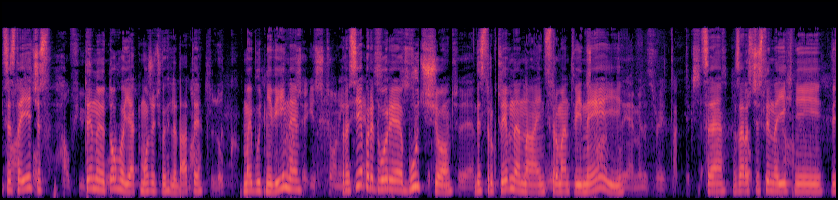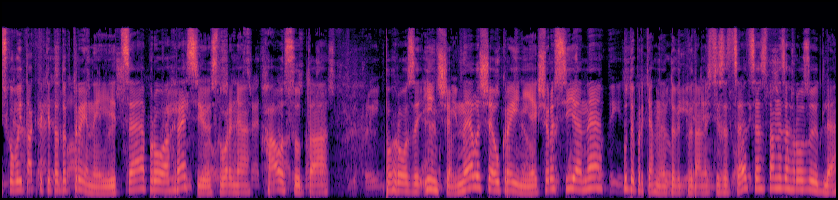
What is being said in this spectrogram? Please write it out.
Це стає частиною того, як можуть виглядати майбутні війни. Росія перетворює будь-що деструктивне на інструмент війни, і це зараз частина їхньої військової тактики та доктрини. І це про агресію, створення хаосу та погрози іншим, не лише Україні. Якщо Росія не буде притягнена до відповідальності за це, це стане загрозою для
